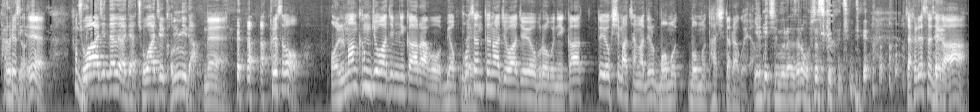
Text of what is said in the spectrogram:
다 그렇게 그래서 얘기하죠. 예. 좋아진다는 아니야. 좋아질 겁니다. 네. 그래서 얼만큼 좋아집니까 라고 네. 몇 퍼센트나 좋아져요 물어보니까 또 역시 마찬가지로 머뭇 머뭇 하시더라고요. 이렇게 질문하는 사람 없었을 것 같은데요. 자, 그래서 네. 제가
